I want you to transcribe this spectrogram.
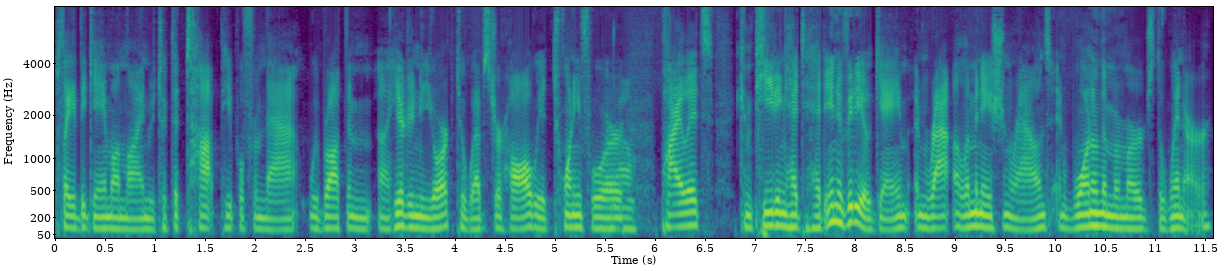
played the game online. We took the top people from that. We brought them uh, here to New York to Webster Hall. We had 24 wow. pilots competing head to head in a video game and ra- elimination rounds, and one of them emerged the winner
